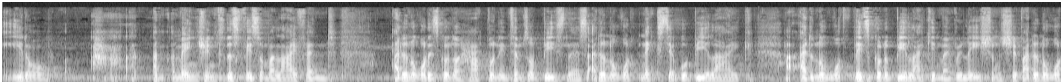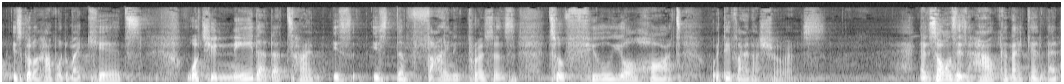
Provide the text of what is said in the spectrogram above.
you know, I'm entering into this phase of my life and I don't know what is going to happen in terms of business. I don't know what next year will be like. I don't know what it's going to be like in my relationship. I don't know what is going to happen to my kids. What you need at that time is, is divine presence to fill your heart with divine assurance. And someone says, How can I get that?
